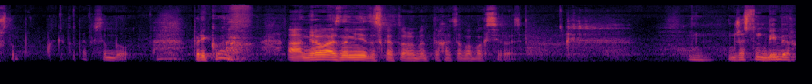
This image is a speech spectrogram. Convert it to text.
чтобы как-то так все было. Прикольно. А мировая знаменитость, с которой бы ты хотел бы боксировать? Джастин Бибер.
